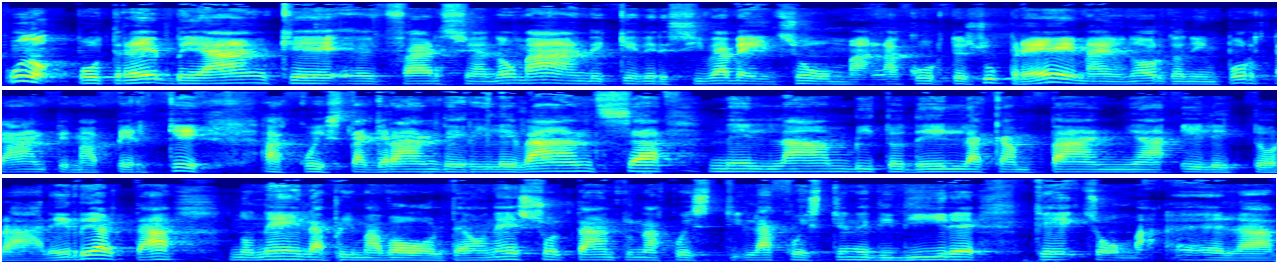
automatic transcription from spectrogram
Uno potrebbe anche eh, farsi una domanda e chiedersi vabbè insomma la Corte Suprema è un organo importante ma perché ha questa grande rilevanza nell'ambito della campagna elettorale? In realtà non è la prima volta, non è soltanto una questi- la questione di dire che insomma eh, la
